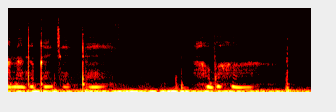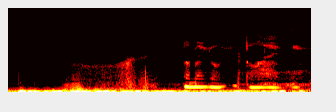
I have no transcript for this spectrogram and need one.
妈妈的乖仔仔，好不好啊？妈妈永远都爱你。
